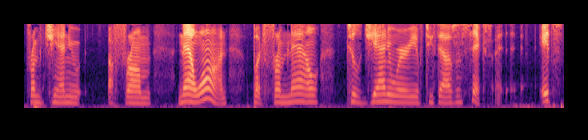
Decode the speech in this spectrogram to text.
from January uh, from now on, but from now till January of 2006. It's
